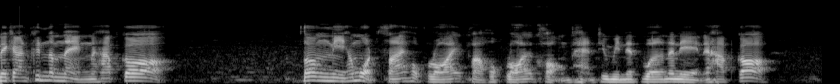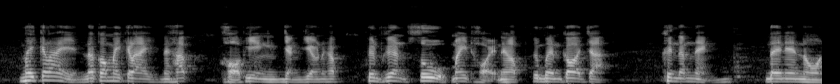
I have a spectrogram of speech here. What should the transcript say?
ในการขึ้นตำแหน่งนะครับก็ต้องมีทั้งหมดซ้าย 600 ขวา 600 ของแผน Twin Network นั่นเองนะครับ ก็ไม่ใกล้แล้วก็ไม่ไกลนะครับ ขอเพียงอย่างเดียวนะครับ เพื่อนๆสู้ไม่ถอยนะครับ เพื่อนๆก็จะขึ้นตำแหน่งได้แน่นอน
